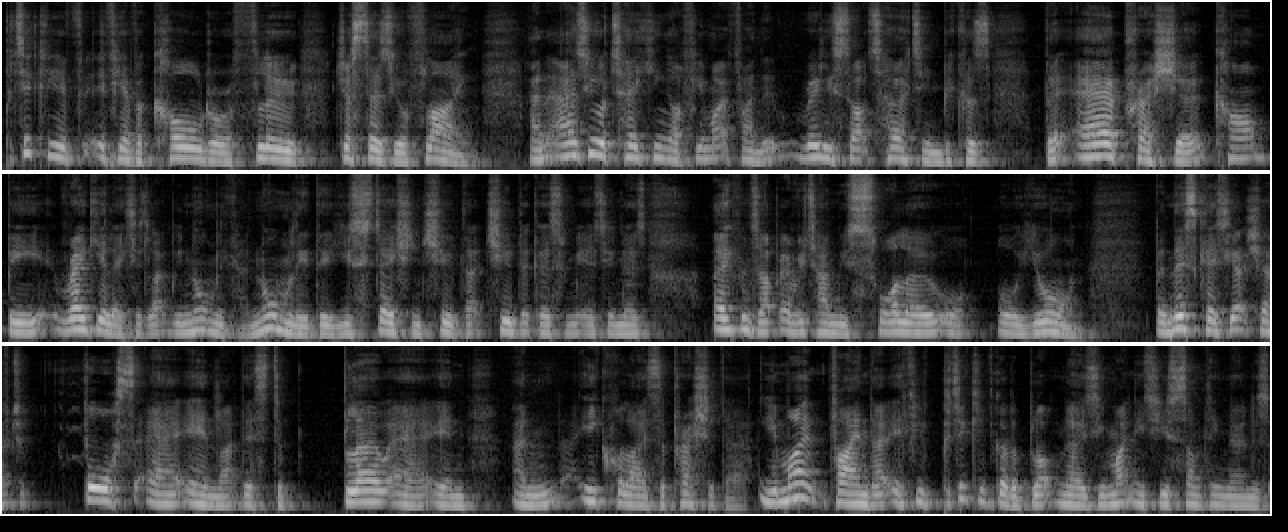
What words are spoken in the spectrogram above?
particularly if, if you have a cold or a flu just as you're flying. And as you're taking off, you might find it really starts hurting because the air pressure can't be regulated like we normally can. Normally, the eustachian tube, that tube that goes from your ear to your nose, opens up every time you swallow or, or yawn. But in this case, you actually have to force air in like this to blow air in and equalize the pressure there. You might find that if you've particularly got a blocked nose, you might need to use something known as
